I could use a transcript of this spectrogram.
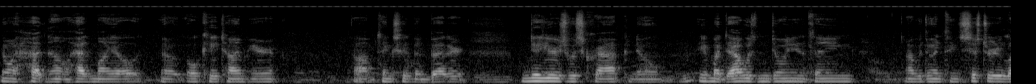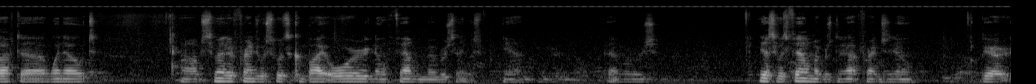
You know, I had, know, had my uh, okay time here. Um, things could have been better. New Year's was crap, you know. Even my dad wasn't doing anything. I was doing things. Sister left, uh, went out. Um, some other friends were supposed to come by, or you know, family members. I think it was yeah, family members. Yes, it was family members. They're not friends. You know, they're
